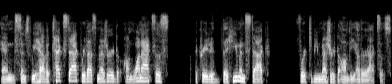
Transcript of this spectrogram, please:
And since we have a tech stack where that's measured on one axis i created the human stack for it to be measured on the other axis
